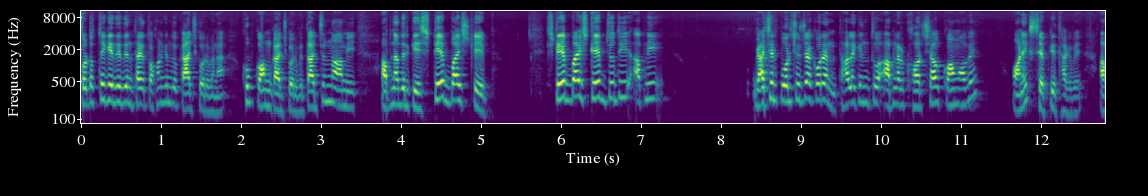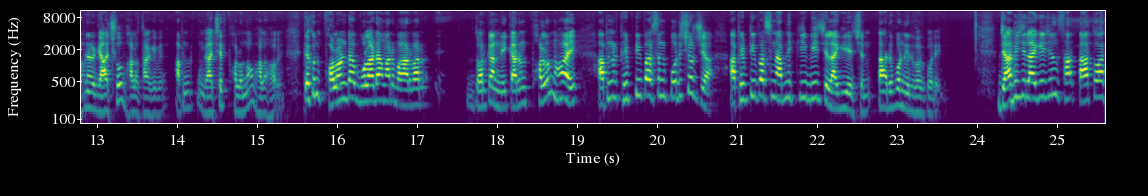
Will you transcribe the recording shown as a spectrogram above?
ছোটো থেকে দিয়ে দেন থাকে, তখন কিন্তু কাজ করবে না, খুব কম কাজ করবে। তার জন্য আমি আপনাদেরকে step by step step by step যদি আপনি গাছের পরিচর্যা করেন, তাহলে কিন্তু আপনার খরচাও কম হবে, অনেক সেফটি থাকবে, আপনার গাছও ভালো থাকবে, আপনার গাছের ফলনও ভালো হবে। দেখুন, ফলনটা বলাটা আমার বারবার দরকার নেই, কারণ ফলন হয় আপনার ফিফটি পার্সেন্ট পরিচর্যা, আর ফিফটি পার্সেন্ট আপনি কী বীজ লাগিয়েছেন, তার উপর নির্ভর করে। যা বীজ লাগিয়েছেন তা- তা আর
